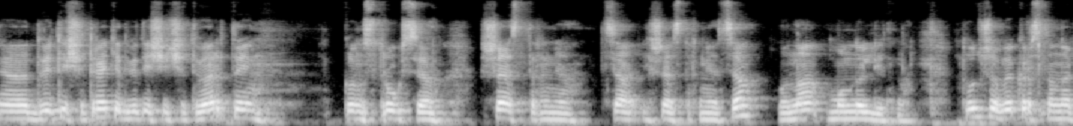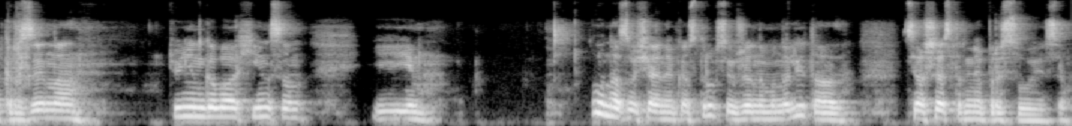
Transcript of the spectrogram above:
е, 2003-2004 конструкція шестерня ця і шестерня ця, вона монолітна. Тут вже використана корзина тюнінгова Hinson і ну, вона звичайна конструкція, вже не моноліт, а ця шестерня пресується.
